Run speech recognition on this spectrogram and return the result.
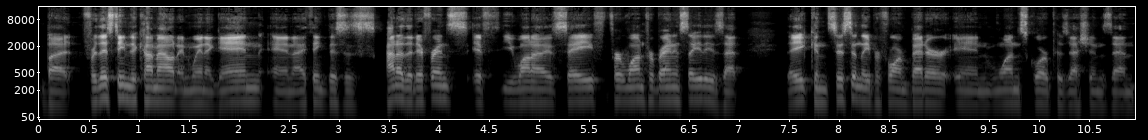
but for this team to come out and win again, and I think this is kind of the difference. If you want to say for one for Brandon Staley, is that they consistently perform better in one score possessions than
